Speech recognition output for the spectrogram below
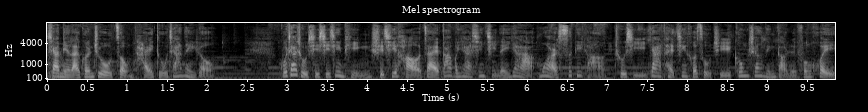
下面来关注总台独家内容。国家主席习近平十七号在巴布亚新几内亚莫尔斯比港出席亚太经合组织工商领导人峰会，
